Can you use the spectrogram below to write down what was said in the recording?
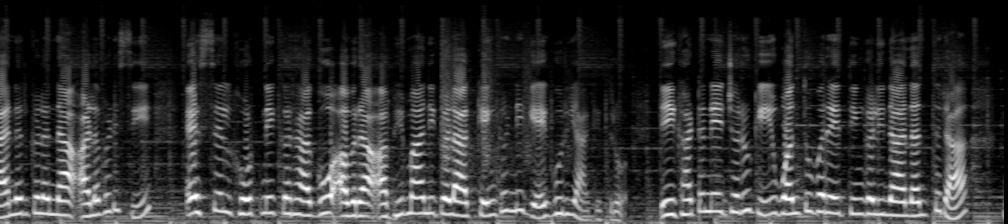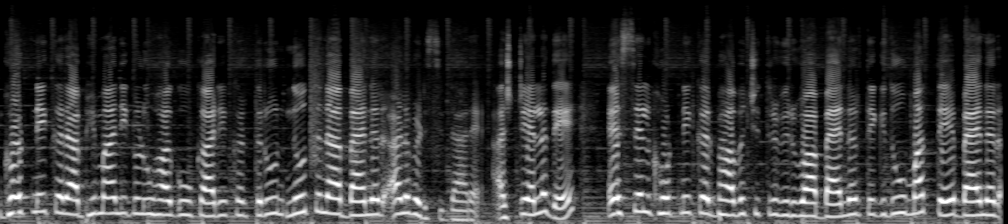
ಬ್ಯಾನರ್ಗಳನ್ನ ಅಳವಡಿಸಿ ಎಸ್ಎಲ್ ಘೋಟ್ನೇಕರ್ ಹಾಗೂ ಅವರ ಅಭಿಮಾನಿಗಳ ಕೆಂಗಣ್ಣಿಗೆ ಗುರಿಯಾಗಿದ್ರು. ಈ ಘಟನೆ ಜರುಗಿ ಒಂದೂವರೆ ತಿಂಗಳಿನ ನಂತರ ಘೋಟ್ನೇಕರ ಅಭಿಮಾನಿಗಳು ಹಾಗೂ ಕಾರ್ಯಕರ್ತರು ನೂತನ ಬ್ಯಾನರ್ ಅಳವಡಿಸಿದ್ದಾರೆ. ಅಷ್ಟೇ ಅಲ್ಲದೆ, ಎಸ್ಎಲ್ ಘೋಟ್ನೇಕರ್ ಭಾವಚಿತ್ರವಿರುವ ಬ್ಯಾನರ್ ತೆಗೆದು ಮತ್ತೆ ಬ್ಯಾನರ್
